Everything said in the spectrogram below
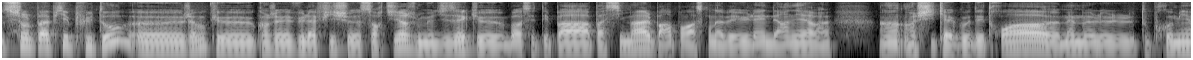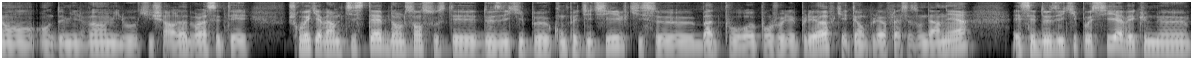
Sur le papier plutôt, euh, j'avoue que quand j'avais vu l'affiche sortir, je me disais que bah, c'était pas, pas si mal par rapport à ce qu'on avait eu l'année dernière, un, Chicago Détroit, euh, même le, tout premier en, en 2020, Milwaukee Charlotte. Voilà, c'était. Je trouvais qu'il y avait un petit step dans le sens où c'était deux équipes compétitives qui se battent pour, pour jouer les playoffs, qui étaient en playoffs la saison dernière. Et ces deux équipes aussi avec une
